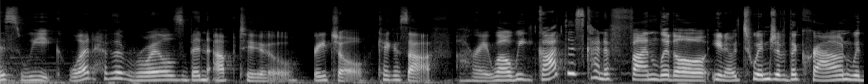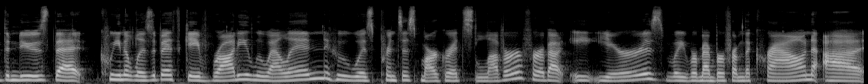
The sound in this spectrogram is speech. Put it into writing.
This week. What have the Royals been up to? Rachel, kick us off. All right. Well, we got this kind of fun little, you know, twinge of the crown with the news that Queen Elizabeth gave Roddy Llewellyn, who was Princess Margaret's lover for about eight years, we remember from the crown, uh,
